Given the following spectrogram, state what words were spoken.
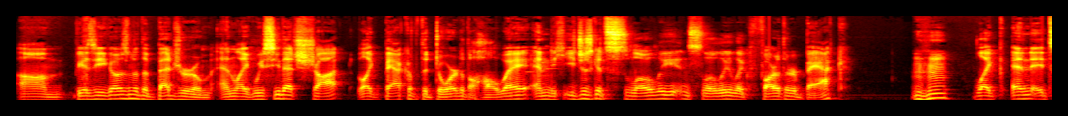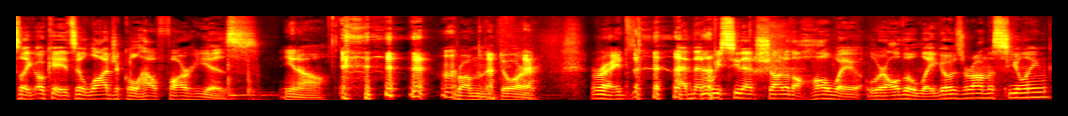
Um, because he goes into the bedroom and like we see that shot like back of the door to the hallway, and he just gets slowly and slowly like farther back. Mm-hmm. Like, and it's like okay, it's illogical how far he is, you know, from the door. Right. And then we see that shot of the hallway where all the Legos are on the ceiling.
